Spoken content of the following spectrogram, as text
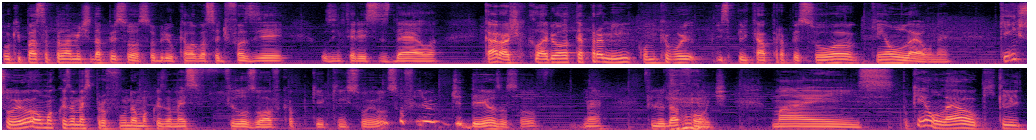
o que passa pela mente da pessoa sobre o que ela gosta de fazer, os interesses dela. Cara, eu acho que clareou até para mim como que eu vou explicar pra pessoa quem é o Léo, né? Quem sou eu é uma coisa mais profunda, é uma coisa mais filosófica, porque quem sou eu? Eu sou filho de Deus, eu sou, né, filho da fonte. Mas, por quem é o Léo, o que, que ele,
